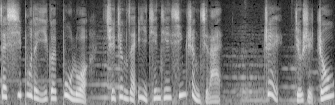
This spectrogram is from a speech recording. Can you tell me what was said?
在西部的一个部落却正在一天天兴盛起来，这就是周。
